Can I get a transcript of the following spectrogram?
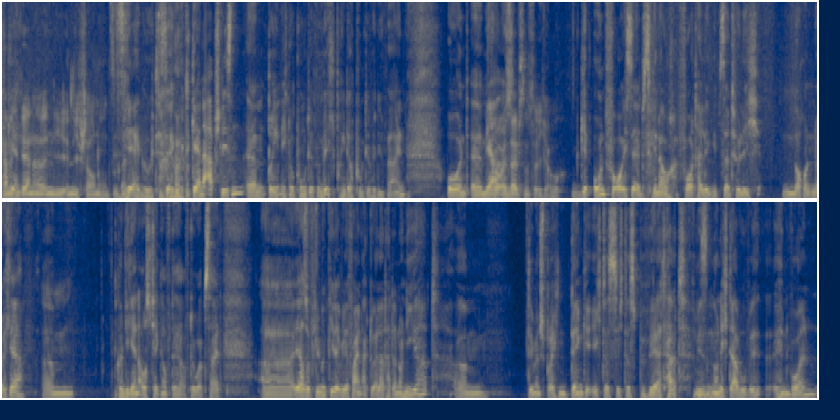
Kann Gern- ich gerne in die, in die Shownotes sehr gut, sehr gut. Gerne abschließen. Ähm, bringt nicht nur Punkte für mich, bringt auch Punkte für den Verein. Und ähm, ja, Für euch also- selbst natürlich auch. Und für euch selbst, genau. Vorteile gibt es natürlich noch und nöcher. Ähm, könnt ihr gerne auschecken auf der, auf der Website. Äh, ja, so viele Mitglieder wie der Verein aktuell hat, hat er noch nie gehabt. Ähm, dementsprechend denke ich, dass sich das bewährt hat. Wir Mhm. sind noch nicht da, wo wir hin wollen,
